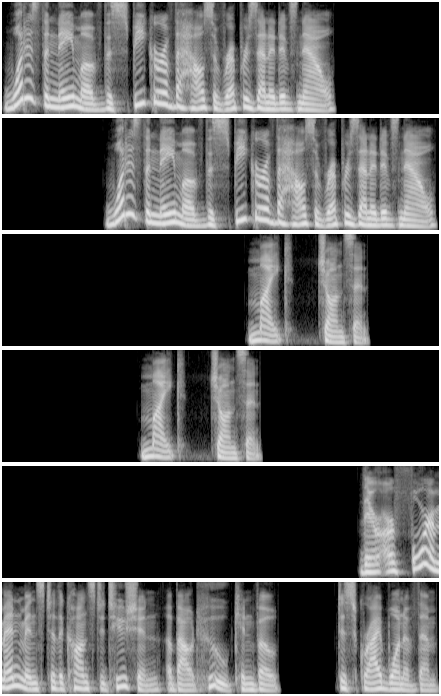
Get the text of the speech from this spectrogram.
What is the name of the Speaker of the House of Representatives now? What is the name of the Speaker of the House of Representatives now? Mike Johnson. Mike Johnson. There are four amendments to the Constitution about who can vote. Describe one of them.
